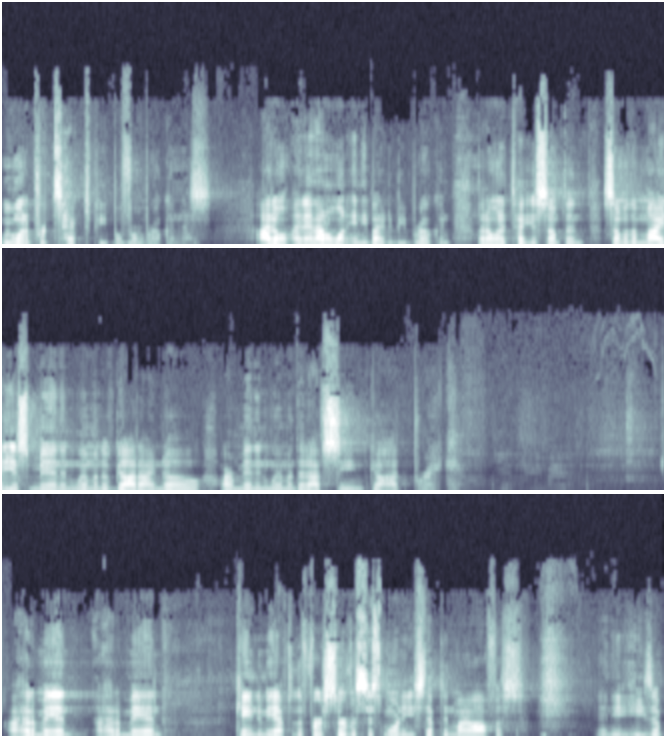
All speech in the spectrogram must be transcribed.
We want to protect people from brokenness. I don't, and I don't want anybody to be broken, but I want to tell you something. Some of the mightiest men and women of God I know are men and women that I've seen God break. I had a man, I had a man came to me after the first service this morning. He stepped in my office, and he, he's, a,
